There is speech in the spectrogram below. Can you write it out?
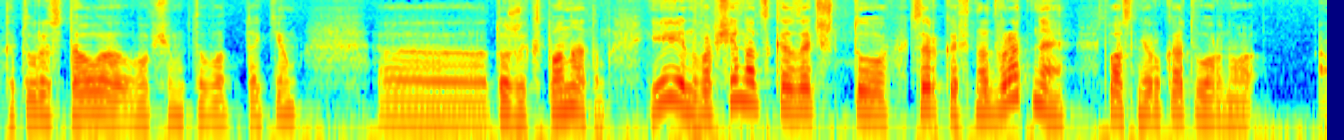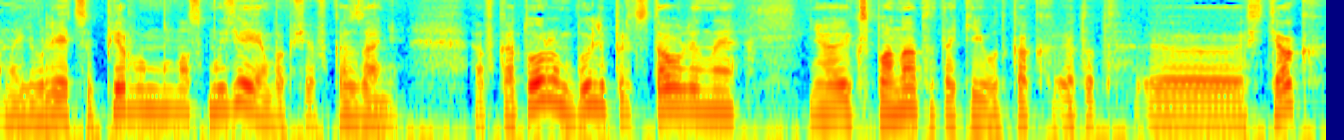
которая стала, в общем-то, вот таким э, тоже экспонатом. И вообще надо сказать, что церковь надвратная – Спас Нерукотворного, она является первым у нас музеем вообще в Казани, в котором были представлены э, экспонаты такие вот, как этот э, стяг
